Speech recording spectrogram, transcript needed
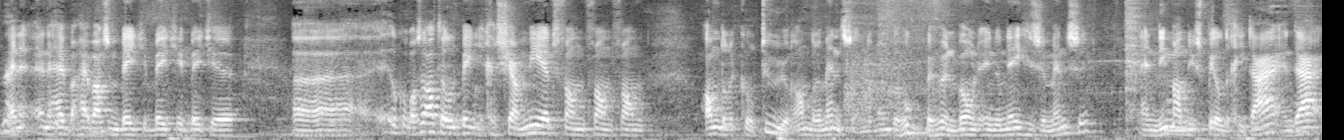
Nou, En, en hij, hij was een beetje, beetje, beetje, eh Ilko was altijd een beetje gecharmeerd van, van, van andere cultuur, andere mensen. En om de hoek bij hun woonden Indonesische mensen. En die man die speelde gitaar en daar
